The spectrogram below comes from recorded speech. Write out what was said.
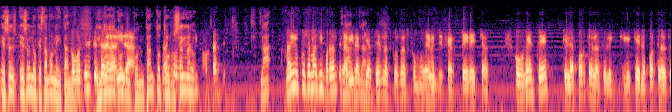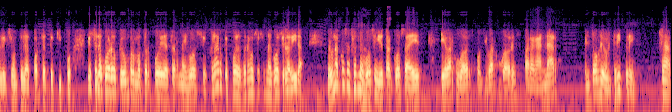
Eso es, eso es lo que estamos necesitando. Como tiene que Y ser en no la con- vida. Con, tanto No torcido. La- No hay cosa más importante en la vida claro. que hacer las cosas como deben de ser, derechas, con gente que le aporte a la sele- que, que le aporte a la selección, que le aporte a tu equipo. Yo estoy de acuerdo que un promotor puede hacer negocio, claro que puede hacer negocio, es un negocio la vida, pero una cosa es hacer negocio y otra cosa es llevar jugadores por llevar jugadores para ganar el doble o el triple. O sea,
